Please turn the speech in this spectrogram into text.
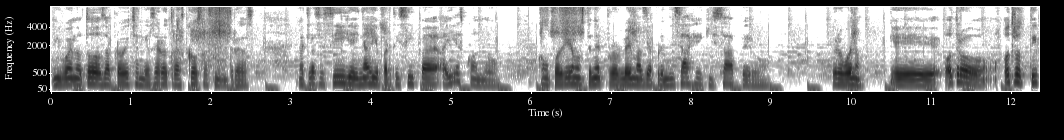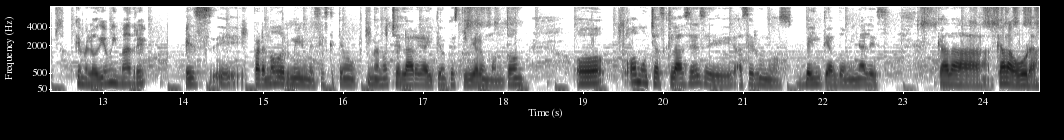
y bueno, todos aprovechan de hacer otras cosas mientras la clase sigue y nadie participa. Ahí es cuando, cuando podríamos tener problemas de aprendizaje quizá, pero, pero bueno. Eh, otro, otro tip que me lo dio mi madre es eh, para no dormirme, si es que tengo una noche larga y tengo que estudiar un montón, o, o muchas clases, eh, hacer unos 20 abdominales cada, cada hora,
